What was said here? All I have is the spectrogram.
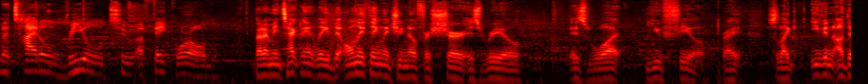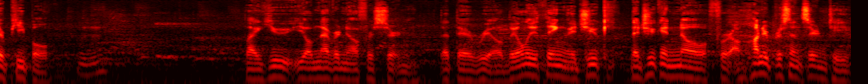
the title real to a fake world. But I mean, technically, the only thing that you know for sure is real is what you feel, right? So, like, even other people, like you, you'll never know for certain that they're real. The only thing that you that you can know for hundred percent certainty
